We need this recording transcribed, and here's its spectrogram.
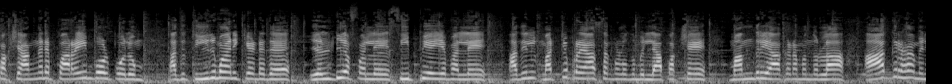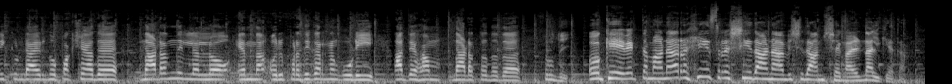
പക്ഷെ അങ്ങനെ പറയുമ്പോൾ പോലും അത് തീരുമാനിക്കേണ്ടത് എൽ ഡി എഫ് അല്ലേ സി പി ഐ എം അല്ലേ? അതിൽ മറ്റു പ്രയാസങ്ങളൊന്നുമില്ല. പക്ഷേ മന്ത്രിയാകണമെന്നുള്ള ആഗ്രഹം എനിക്കുണ്ടായിരുന്നു. പക്ഷെ അത് നടന്നില്ലല്ലോ എന്ന ഒരു പ്രതികരണം കൂടി അദ്ദേഹം നടത്തുന്നത്. ശ്രുതി. ഓക്കെ വ്യക്തമാണ്. റഹീസ് റഷീദാണ് വിശദാംശങ്ങൾ നൽകിയത്.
